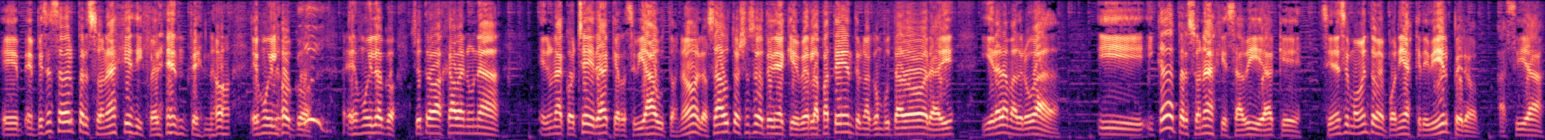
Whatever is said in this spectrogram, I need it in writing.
eh, empecé a ver personajes diferentes, ¿no? Es muy loco, es muy loco. Yo trabajaba en una en una cochera que recibía autos, ¿no? Los autos, yo solo tenía que ver la patente, una computadora ahí, y era la madrugada. Y, cada personaje sabía que si en ese momento me ponía a escribir, pero hacía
